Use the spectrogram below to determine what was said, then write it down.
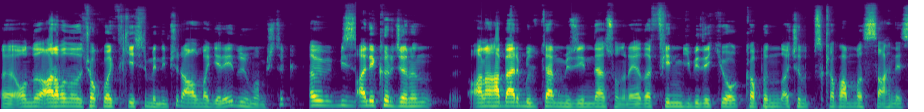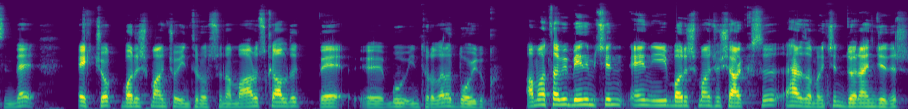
E, Onda arabada da çok vakit geçirmediğim için alma gereği duymamıştık. Tabii biz Ali Kırca'nın ana haber bülten müziğinden sonra ya da film gibideki o kapının açılıp kapanması sahnesinde pek çok Barış Manço introsuna maruz kaldık ve e, bu introlara doyduk. Ama tabii benim için en iyi Barış Manço şarkısı her zaman için Dönence'dir.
